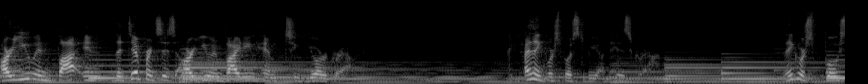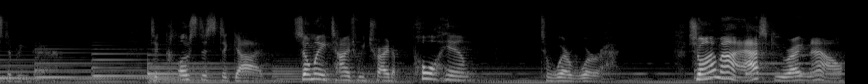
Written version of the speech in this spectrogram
Are you inviting, the difference is, are you inviting him to your ground? I think we're supposed to be on his ground. I think we're supposed to be there, to closest to God. So many times we try to pull him to where we're at. So I'm going to ask you right now,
